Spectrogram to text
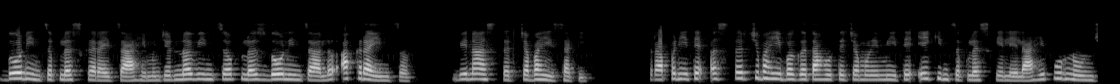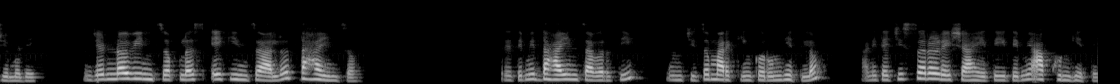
दोन इंच प्लस करायचं आहे. म्हणजे नऊ इंच प्लस दोन इंच आलं अकरा इंच बिना अस्तरच्या बाहीसाठी तर आपण इथे अस्तरची बाही बघत आहोत त्याच्यामुळे मी इथे एक इंच प्लस केलेला आहे पूर्ण उंचीमध्ये. म्हणजे नऊ इंच प्लस एक इंच आलं दहा इंच. तर इथे मी दहा इंचावरती उंचीचं मार्किंग करून घेतलं. आणि त्याची सरळ रेषा आहे ती इथे मी आखून घेते.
